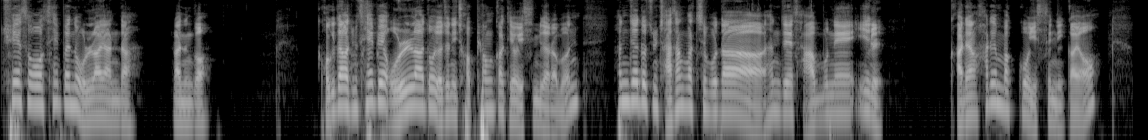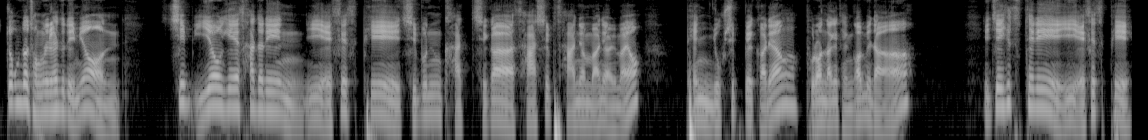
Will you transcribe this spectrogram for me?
최소 3배는 올라야 한다라는 거 거기다가 좀 3배 올라도 여전히 저평가되어 있습니다, 여러분. 현재도 좀 자산 가치보다 현재 4분의 1 가량 할인받고 있으니까요. 조금 더 정리를 해드리면 12억에 사들인 이 SSP 지분 가치가 44년 만에 얼마요? 160배 가량 불어나게 된 겁니다. 이제 휴스텔이 이 SSP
